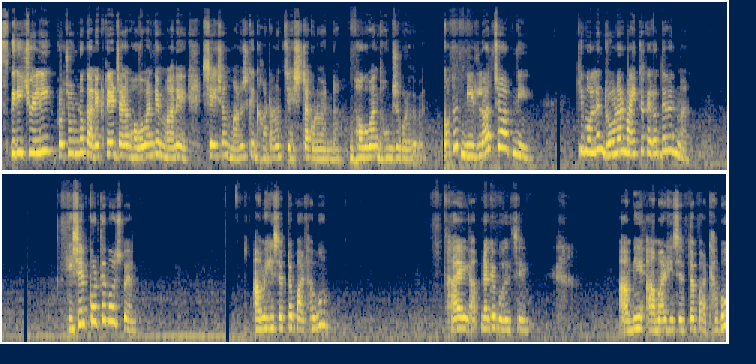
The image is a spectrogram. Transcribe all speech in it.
স্পিরিচুয়ালি প্রচণ্ড কানেক্টেড যারা ভগবানকে মানে সেই সব মানুষকে ঘাটানোর চেষ্টা করবেন না। ভগবান ধ্বংস করে দেবে। কত নির্লজ্জ আপনি! কি বললেন? ড্রোন আর মাইকটা ফেরত দেবেন না? হিসেব করতে বসবেন? আমি হিসেবটা পাঠাবো? হাই, আপনাকে বলছি। আমি আমার হিসেবটা পাঠাবো?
